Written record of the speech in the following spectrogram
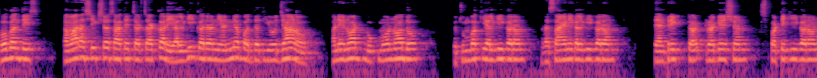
ઓગણત્રીસ, તમારા શિક્ષક સાથે ચર્ચા કરી અલગીકરણની અન્ય પદ્ધતિઓ જાણો અને નોટબુકમાં નોંધો. તો ચુંબકીય અલગીકરણ, રાસાયણિક અલગીકરણ, સેન્ટ્રિક ટ્રગેશન, સ્ફટિકીકરણ,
